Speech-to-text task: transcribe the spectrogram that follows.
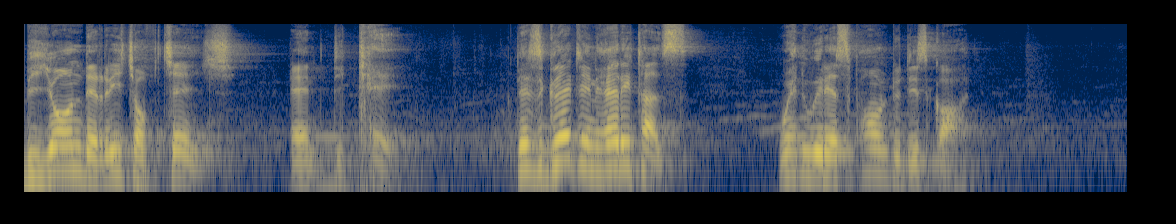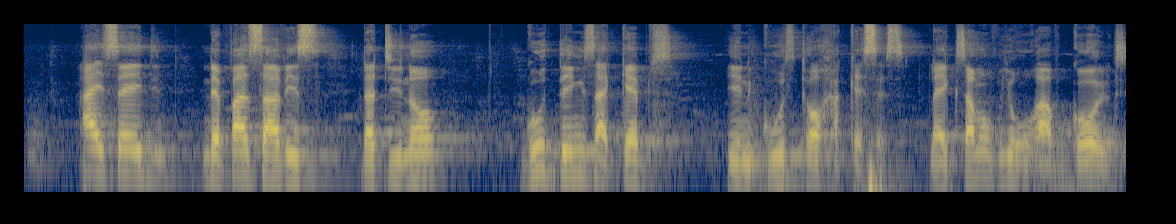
Beyond the reach of change and decay. There's great inheritance when we respond to this God. I said in the first service that, you know, good things are kept in good storehouses. Like some of you who have gold.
